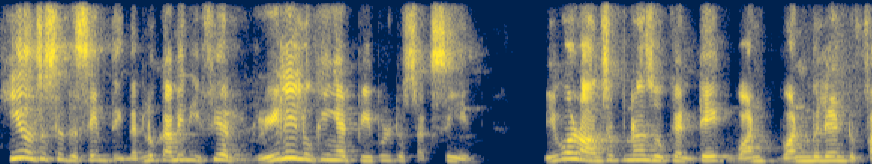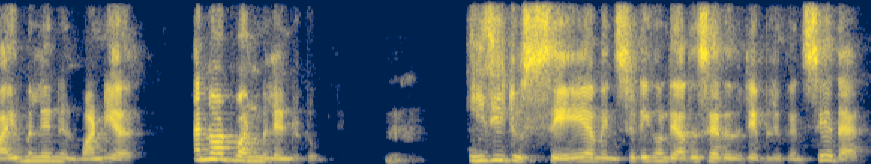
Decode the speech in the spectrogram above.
he also said the same thing that look, I mean, if you're really looking at people to succeed, we want entrepreneurs who can take one, 1 million to 5 million in one year and not 1 million to 2 million. Mm. Easy to say. I mean, sitting on the other side of the table, you can say that.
